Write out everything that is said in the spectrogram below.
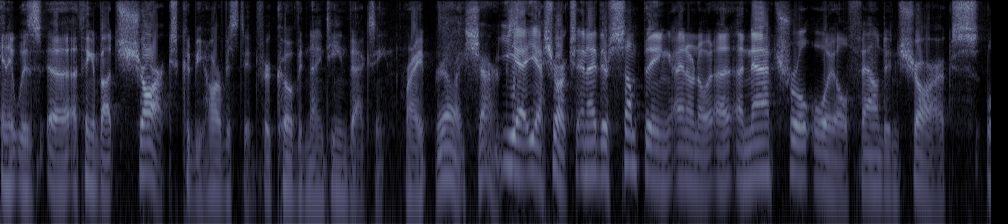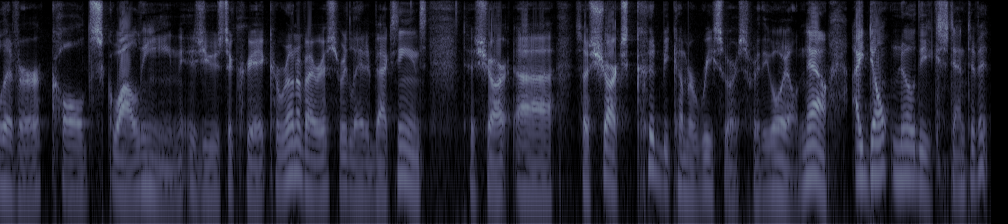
and it was uh, a thing about sharks could be harvested for COVID nineteen vaccine, right? Really, sharks. Yeah, yeah, sharks. And I, there's something I don't know. A, a natural oil found in sharks' liver called squalene is used to create coronavirus-related vaccines. To shark, uh, so sharks could become a resource for the oil. Now, I don't know the extent of it.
